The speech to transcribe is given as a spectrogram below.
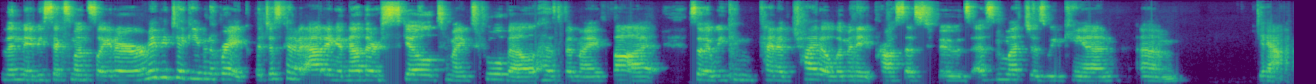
then maybe six months later, or maybe take even a break, but just kind of adding another skill to my tool belt has been my thought so that we can kind of try to eliminate processed foods as much as we can. Um, yeah.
